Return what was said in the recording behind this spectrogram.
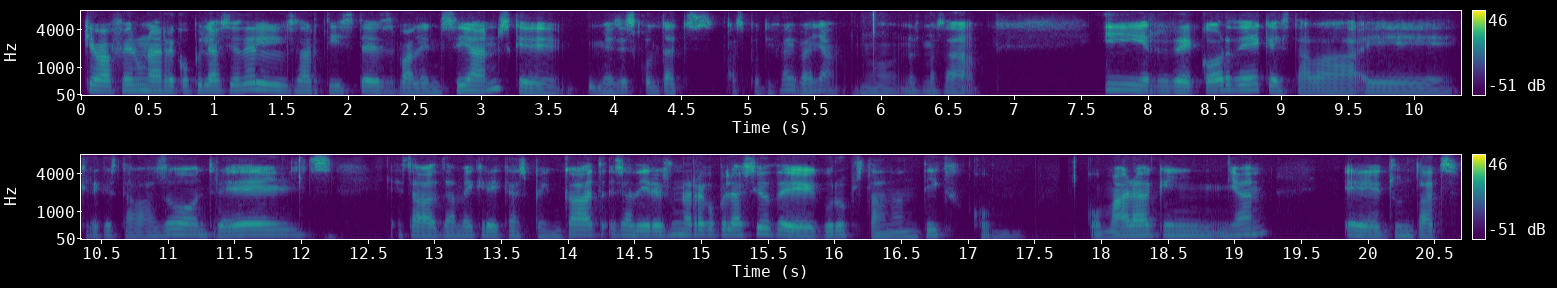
que va fer una recopilació dels artistes valencians que més escoltats a Spotify, vaja, no, no és massa... I recorde que estava, eh, crec que estava Zo entre ells, estava també crec que Espencat, és a dir, és una recopilació de grups tan antics com, com ara que hi ha eh, juntats.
